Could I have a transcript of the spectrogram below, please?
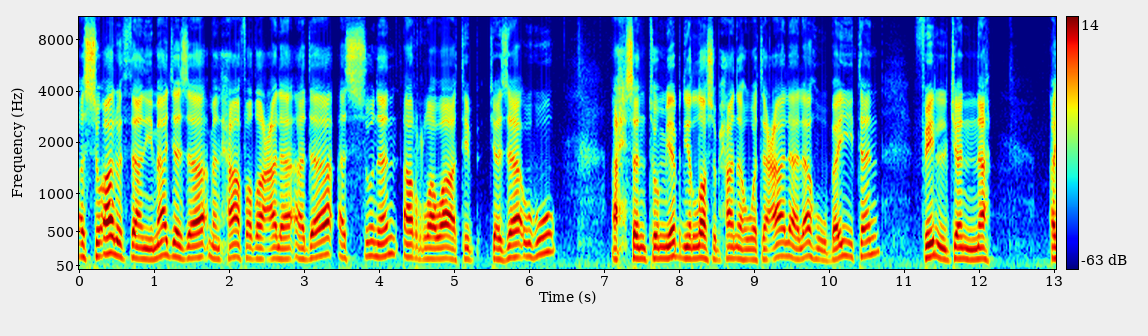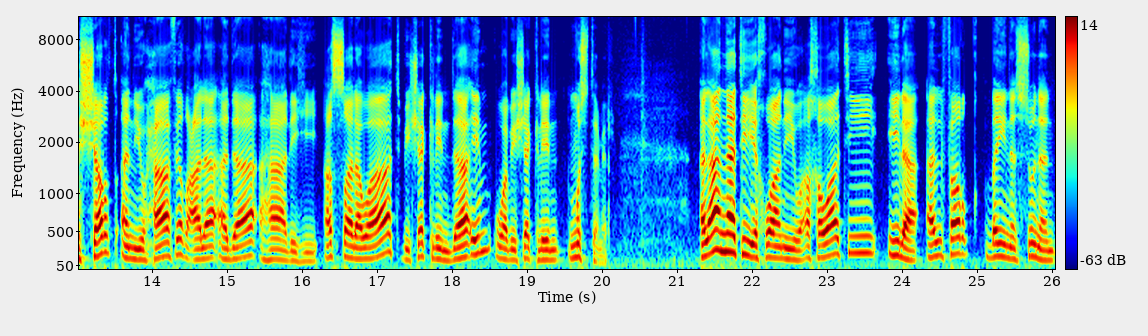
السؤال الثاني ما جزاء من حافظ على أداء السنن الرواتب؟ جزاؤه أحسنتم يبني الله سبحانه وتعالى له بيتا في الجنة. الشرط أن يحافظ على أداء هذه الصلوات بشكل دائم وبشكل مستمر. الآن نأتي إخواني وأخواتي إلى الفرق بين السنن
